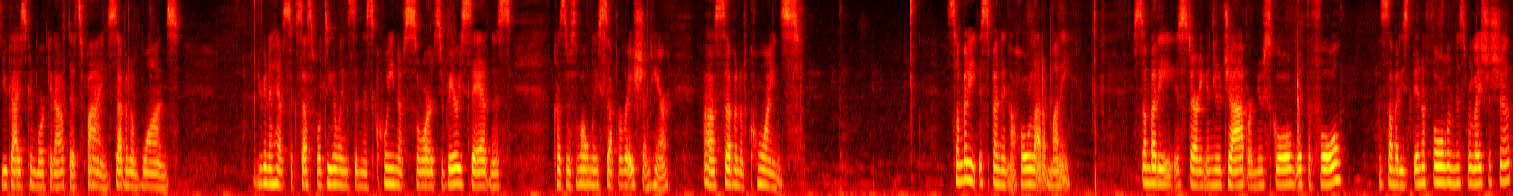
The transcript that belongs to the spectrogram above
you guys can work it out, that's fine. Seven of Wands. You're going to have successful dealings in this Queen of Swords. Very sadness because there's lonely separation here. Uh, seven of Coins. Somebody is spending a whole lot of money somebody is starting a new job or new school with the fool, and somebody's been a fool in this relationship.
